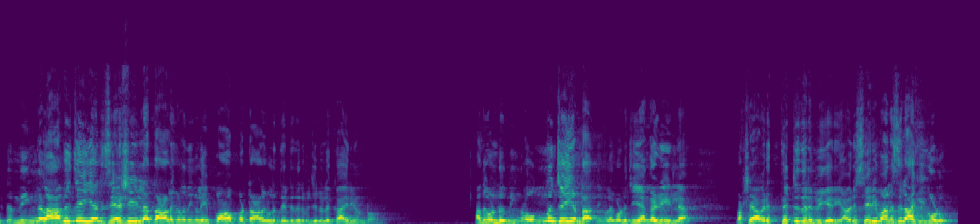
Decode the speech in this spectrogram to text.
ഇത് നിങ്ങൾ അത് ചെയ്യാൻ ശേഷിയില്ലാത്ത ആളുകൾ നിങ്ങൾ ഈ പാവപ്പെട്ട ആളുകൾ തെറ്റിദ്ധരിപ്പിച്ചിട്ടുള്ള കാര്യമുണ്ടോ? അതുകൊണ്ട് നിങ്ങൾ ഒന്നും ചെയ്യണ്ട. നിങ്ങളെ കൊണ്ട് ചെയ്യാൻ കഴിയില്ല. പക്ഷേ അവരെ തെറ്റിദ്ധരിപ്പിക്കായിരിക്കും. അവർ ശരി മനസ്സിലാക്കിക്കോളും.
